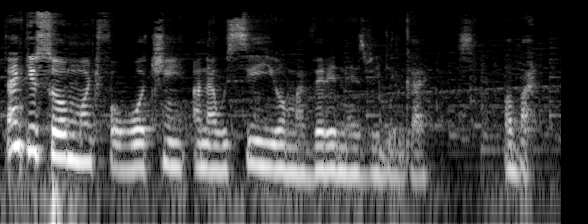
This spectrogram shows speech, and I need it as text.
Thank you so much for watching and i will see you on my very next video guys. Bye bye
